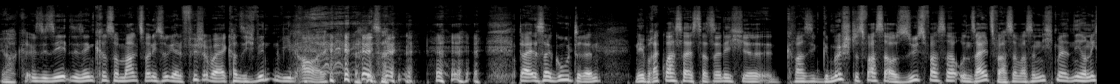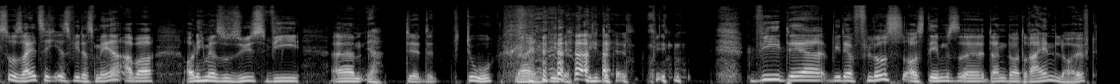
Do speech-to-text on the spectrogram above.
Ja, Sie sehen, Sie sehen, Christoph mag zwar nicht so gern Fisch, aber er kann sich winden wie ein Aal. Da ist er, gut drin. Nee, Brackwasser ist tatsächlich äh, quasi gemischtes Wasser aus Süßwasser und Salzwasser, was nicht mehr, noch nicht so salzig ist wie das Meer, aber auch nicht mehr so süß wie, ähm, ja, du. Nein, wie der, wie der, wie, wie der, wie der Fluss, aus dem es äh, dann dort reinläuft.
